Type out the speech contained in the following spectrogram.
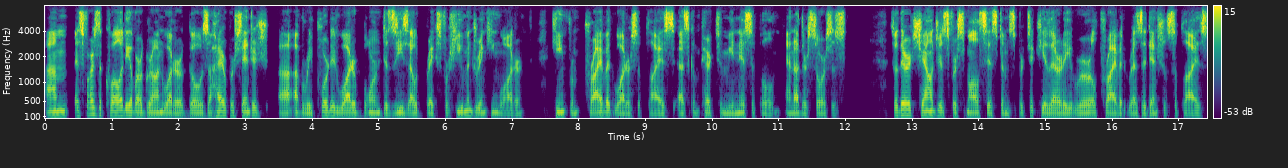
Um, as far as the quality of our groundwater goes, a higher percentage uh, of reported waterborne disease outbreaks for human drinking water came from private water supplies as compared to municipal and other sources. So there are challenges for small systems, particularly rural private residential supplies.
